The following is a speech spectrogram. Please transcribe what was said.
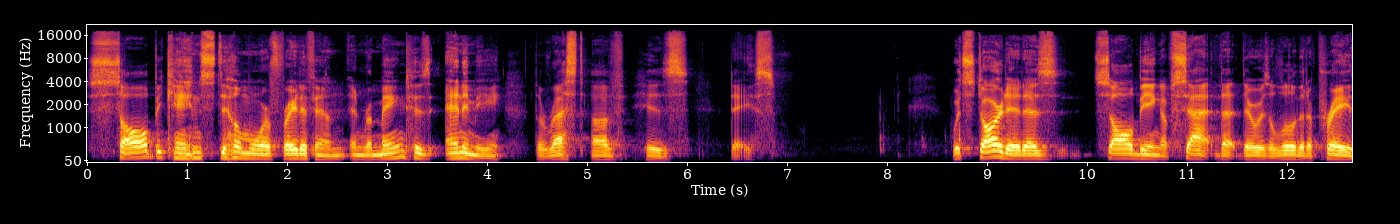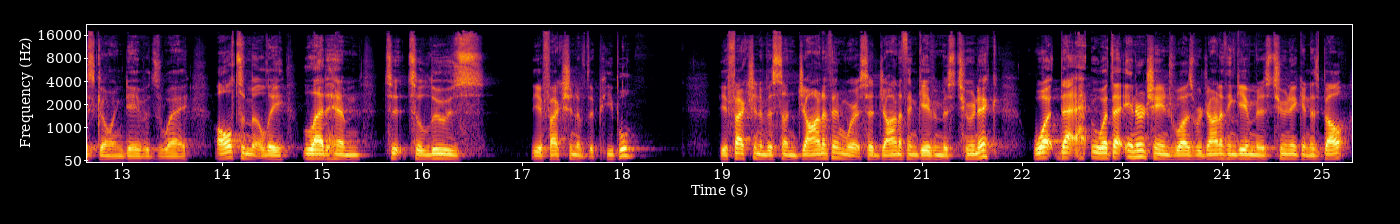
Saul became still more afraid of him and remained his enemy the rest of his days. What started as Saul being upset that there was a little bit of praise going David's way ultimately led him to, to lose the affection of the people, the affection of his son Jonathan, where it said Jonathan gave him his tunic. What that, what that interchange was, where Jonathan gave him his tunic and his belt,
